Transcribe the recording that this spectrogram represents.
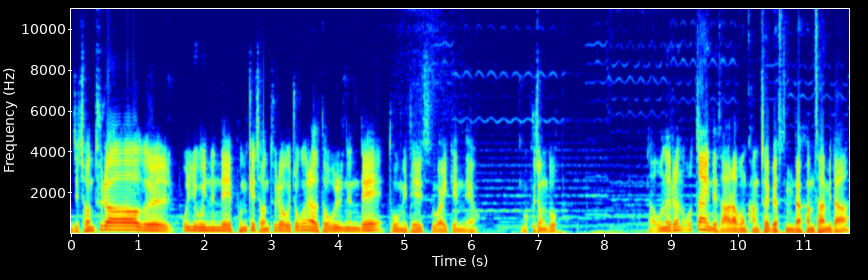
이제 전투력을 올리고 있는데 본캐 전투력을 조금이라도 더 올리는데 도움이 될 수가 있겠네요 뭐 그 정도 자, 오늘은 옷장에 대해서 알아본 강철비였습니다. 감사합니다.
